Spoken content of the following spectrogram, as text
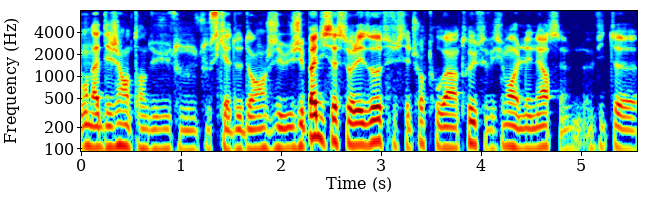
on a déjà entendu tout, ce qu'il y a dedans. J'ai pas dit ça sur les autres, j'essaie toujours trouver un truc. Effectivement, Leonard, c'est vite euh,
